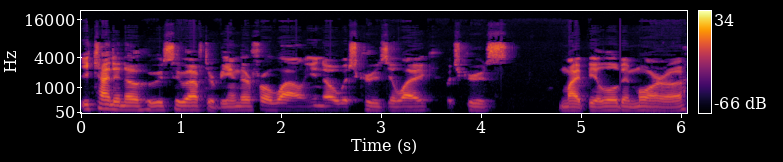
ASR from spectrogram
you kind of know who's who after being there for a while. You know which crews you like, which crews might be a little bit more uh,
